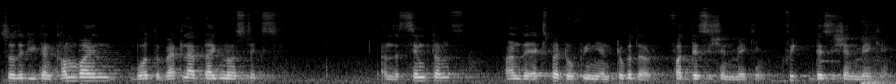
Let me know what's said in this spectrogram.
so that you can combine both the wet lab diagnostics and the symptoms and the expert opinion together for decision making, quick decision making.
